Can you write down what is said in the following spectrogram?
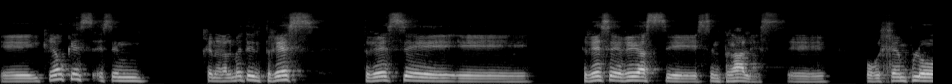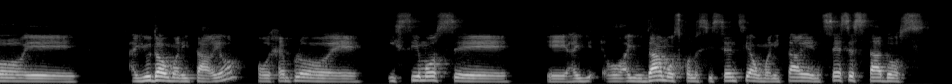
eh, y creo que es, en, generalmente en tres, tres, tres áreas centrales. por ejemplo, ayuda humanitaria. Por ejemplo, hicimos o ayudamos con asistencia humanitaria en seis estados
